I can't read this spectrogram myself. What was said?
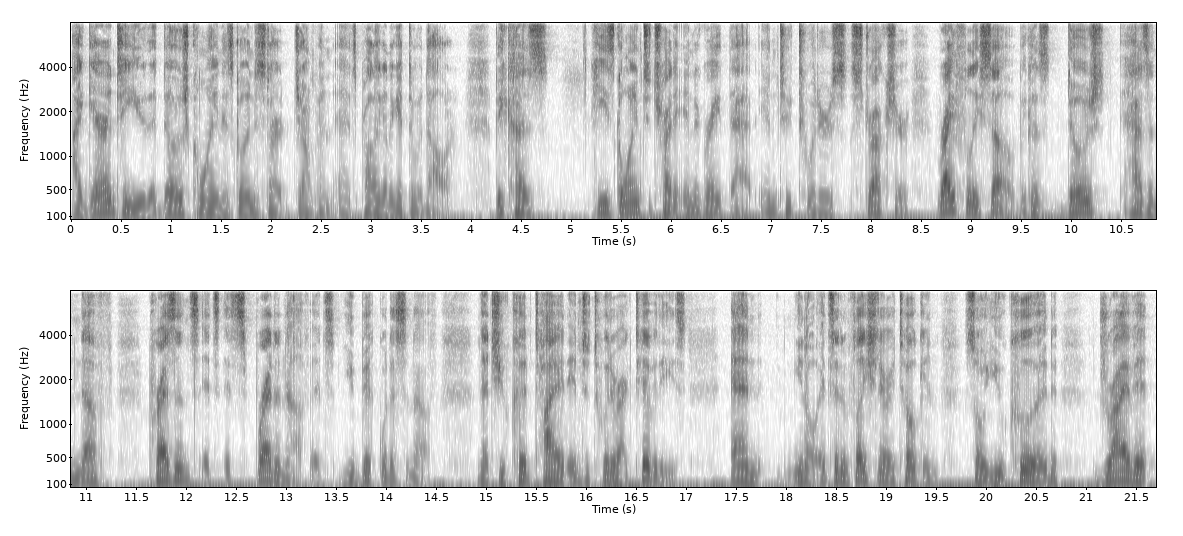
I guarantee you that Dogecoin is going to start jumping and it's probably going to get to a dollar because he's going to try to integrate that into Twitter's structure, rightfully so, because Doge has enough presence, it's it's spread enough, it's ubiquitous enough that you could tie it into Twitter activities and you know, it's an inflationary token, so you could drive it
